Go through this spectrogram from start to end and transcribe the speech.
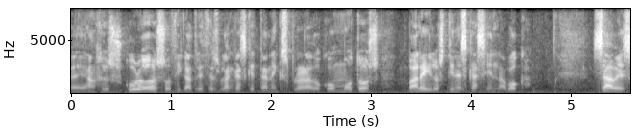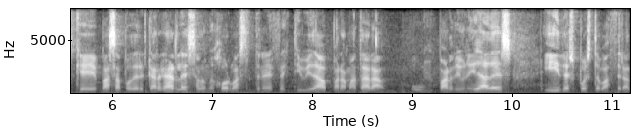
Eh, ángeles oscuros o cicatrices blancas que te han explorado con motos, ¿vale? Y los tienes casi en la boca. Sabes que vas a poder cargarles, a lo mejor vas a tener efectividad para matar a un par de unidades y después te va a hacer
